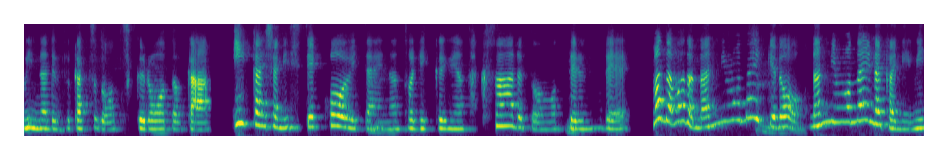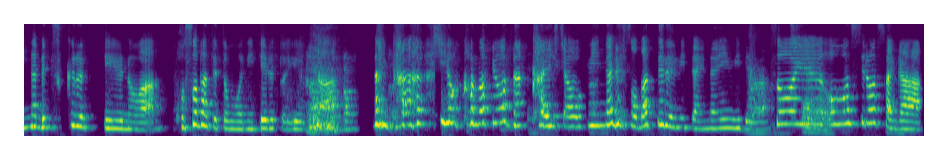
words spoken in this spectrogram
みんなで部活動を作ろうとか、い。い会社にしていこうみたいな取り組みはたくさんあると思ってるので、まだまだ何にもないけど、うん。何にもない中にみんなで作るっていうのは子育てとも似てるというか、なんかひよこのような会社をみんなで育てるみたいな意味では、そういう面白さが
